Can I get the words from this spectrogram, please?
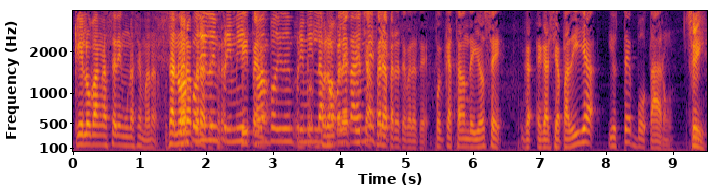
¿Qué lo van a hacer en una semana? O sea, no Pero, han podido pero- imprimir, sí, pero- no han podido imprimir las pero- papeletas Escucha, en meses. espera, espérate, espérate. Porque hasta donde yo sé, Ga- García Padilla y usted votaron. Sí.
